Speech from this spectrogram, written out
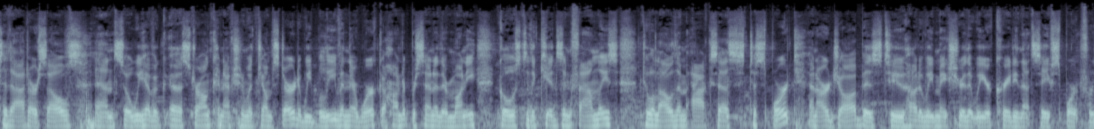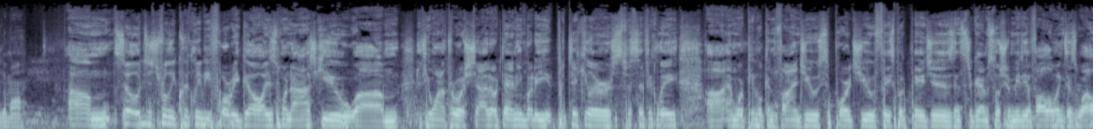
to that ourselves. And so we have a, a strong connection with Jumpstart, and we believe in their work. 100% of their money goes to the kids and families to allow them access to sport. And our job is to how do we make sure that we are creating that safe sport for them all. Um, so, just really quickly before we go, I just want to ask you um, if you want to throw a shout out to anybody particular specifically, uh, and where people can find you, support you, Facebook pages, Instagram, social media followings as well,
